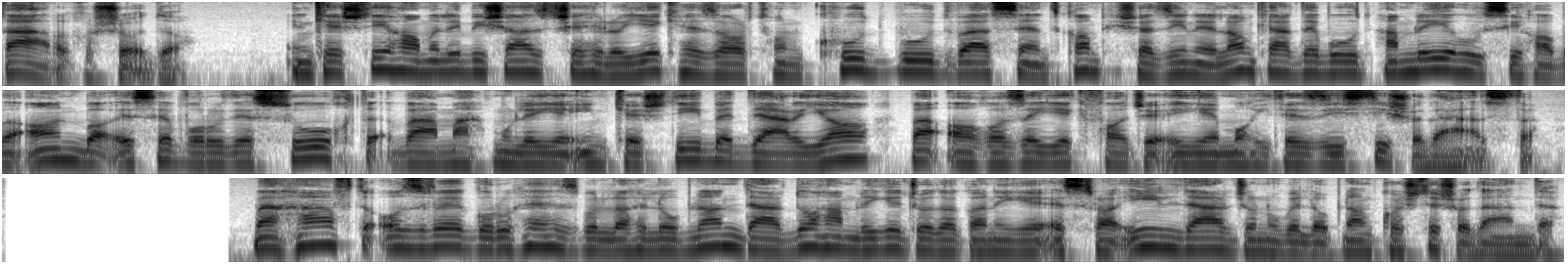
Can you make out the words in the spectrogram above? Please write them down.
غرق شد. این کشتی حامل بیش از 41 هزار تن کود بود و سنتکام پیش از این اعلام کرده بود حمله حوسی ها به آن باعث ورود سوخت و محموله این کشتی به دریا و آغاز یک فاجعه محیط زیستی شده است. و هفت عضو گروه حزب الله لبنان در دو حمله جداگانه اسرائیل در جنوب لبنان کشته شدند.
